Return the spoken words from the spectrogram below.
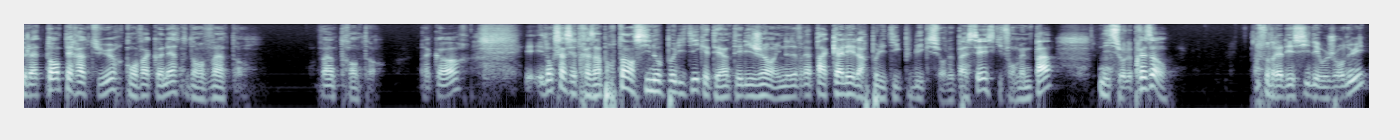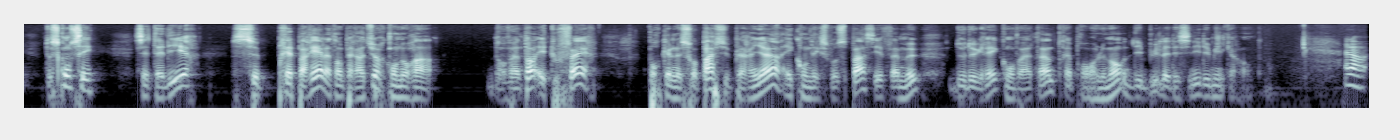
de la température qu'on va connaître dans 20 ans, 20-30 ans. D'accord? Et, donc ça, c'est très important. Si nos politiques étaient intelligents, ils ne devraient pas caler leur politique publique sur le passé, ce qu'ils font même pas, ni sur le présent. Il faudrait décider aujourd'hui de ce qu'on sait. C'est-à-dire se préparer à la température qu'on aura dans 20 ans et tout faire pour qu'elle ne soit pas supérieure et qu'on n'expose pas ces fameux 2 degrés qu'on va atteindre très probablement au début de la décennie 2040. Alors,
